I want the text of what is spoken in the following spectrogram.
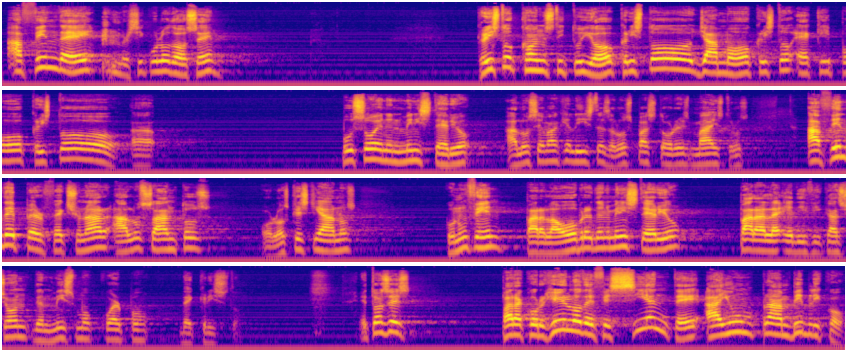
a fin de, versículo 12, Cristo constituyó, Cristo llamó, Cristo equipó, Cristo ah, puso en el ministerio a los evangelistas, a los pastores, maestros, a fin de perfeccionar a los santos o los cristianos con un fin para la obra del ministerio, para la edificación del mismo cuerpo de Cristo. Entonces, para corregir lo deficiente hay un plan bíblico.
